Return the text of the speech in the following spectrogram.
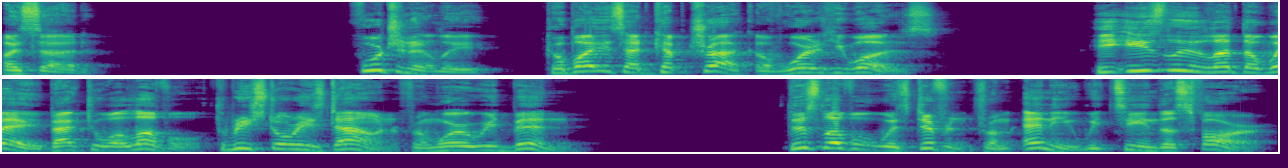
I said. Fortunately, Tobias had kept track of where he was. He easily led the way back to a level three stories down from where we'd been. This level was different from any we'd seen thus far.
